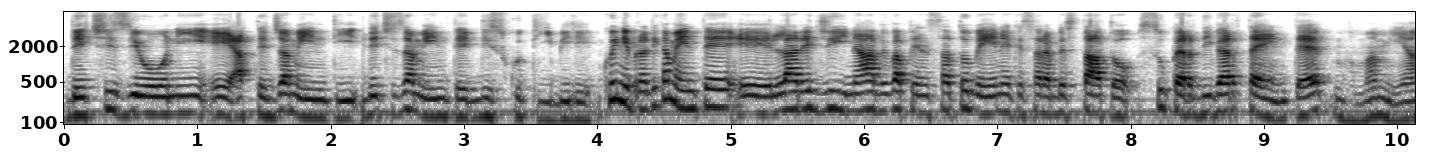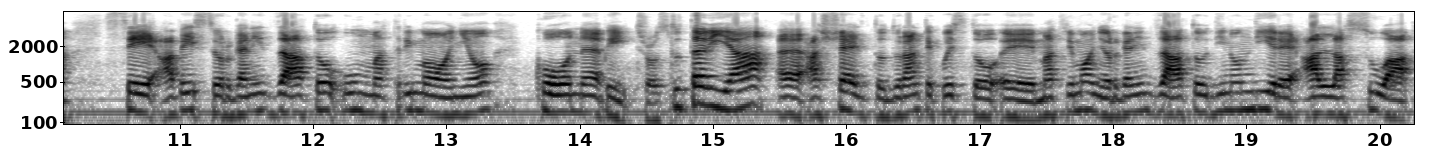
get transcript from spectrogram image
decisioni e atteggiamenti decisamente discutibili. Quindi praticamente eh, la regina aveva pensato bene che sarebbe stato super divertente mamma mia se avesse organizzato un matrimonio con Petros. Tuttavia eh, ha scelto durante questo eh, matrimonio organizzato di non dire alla sua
